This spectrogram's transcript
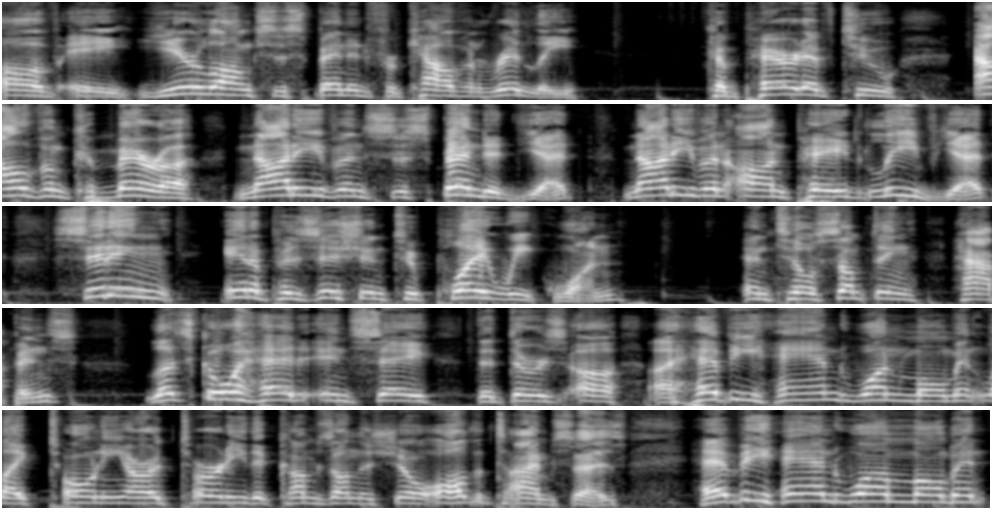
of a year long suspended for Calvin Ridley comparative to Alvin Kamara, not even suspended yet, not even on paid leave yet, sitting in a position to play week one until something happens let's go ahead and say that there's a, a heavy hand one moment, like Tony, our attorney that comes on the show all the time says. Heavy hand one moment,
